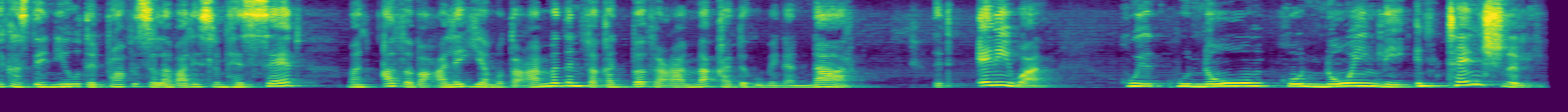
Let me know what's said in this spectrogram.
because they knew that Prophet ﷺ has said, Man qadhaba nar. That anyone who, who, know, who knowingly, intentionally,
